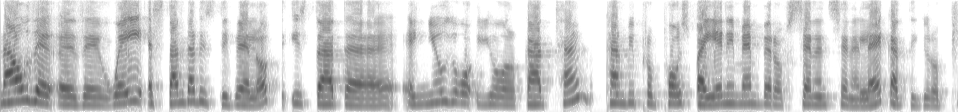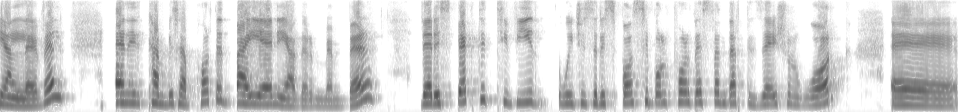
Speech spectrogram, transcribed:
Now, the, uh, the way a standard is developed is that uh, a new work item can be proposed by any member of CEN and CENELEC at the European level, and it can be supported by any other member. The respected TC, which is responsible for the standardization work uh,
